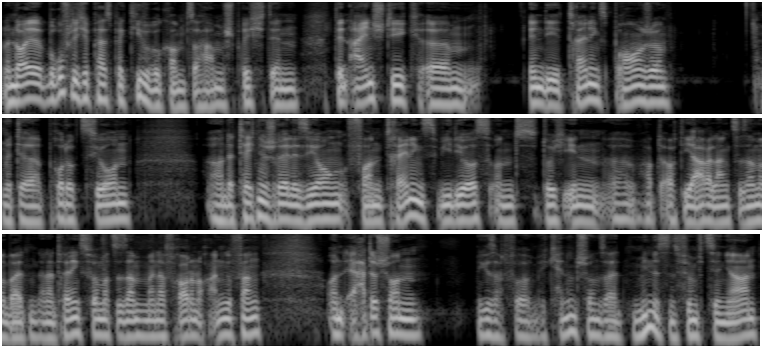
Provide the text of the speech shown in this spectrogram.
eine neue berufliche Perspektive bekommen zu haben, sprich den, den Einstieg ähm, in die Trainingsbranche mit der Produktion äh, der technischen Realisierung von Trainingsvideos und durch ihn äh, habt auch die jahrelang Zusammenarbeit mit einer Trainingsfirma zusammen mit meiner Frau dann auch angefangen. Und er hatte schon, wie gesagt, vor, wir kennen uns schon seit mindestens 15 Jahren,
